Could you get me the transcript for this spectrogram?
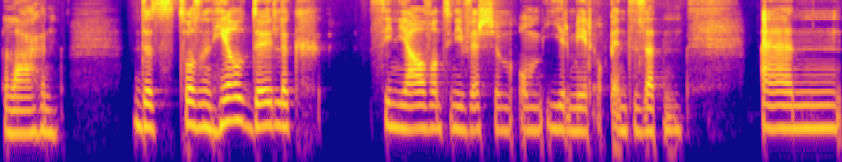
lagen. Dus het was een heel duidelijk signaal van het universum om hier meer op in te zetten. En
